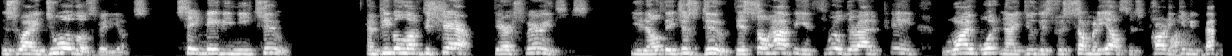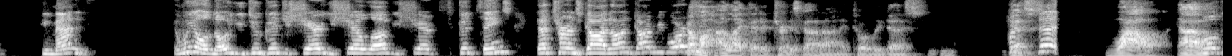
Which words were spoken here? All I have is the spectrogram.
This is why I do all those videos. Say maybe me too. And people love to share their experiences. You know, they just do. They're so happy and thrilled. They're out of pain. Why wouldn't I do this for somebody else? It's part of giving back to humanity. And we all know you do good, you share, you share love, you share good things. That turns God on. God rewards. Come on, I like that. It turns God on. It totally does. Yes. Wow. Um,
